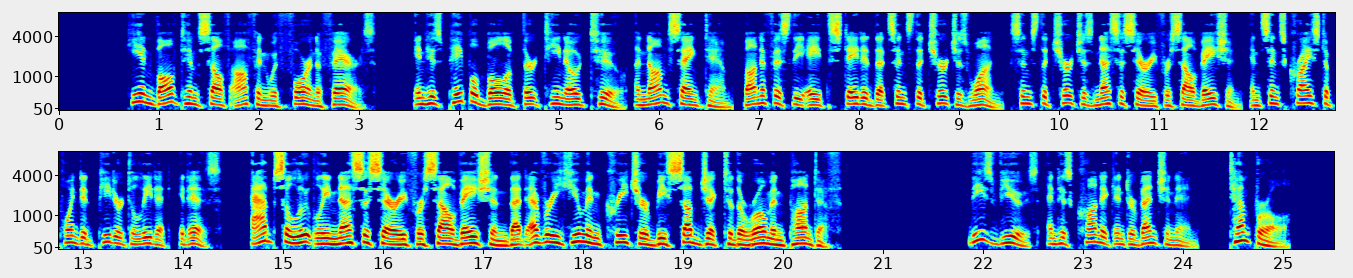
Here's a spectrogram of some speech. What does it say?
He involved himself often with foreign affairs. In his papal bull of 1302, Unam Sanctam, Boniface VIII stated that since the Church is one, since the Church is necessary for salvation, and since Christ appointed Peter to lead it, it is "...absolutely necessary for salvation that every human creature be subject to the Roman pontiff." These views, and his chronic intervention in "...temporal,"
